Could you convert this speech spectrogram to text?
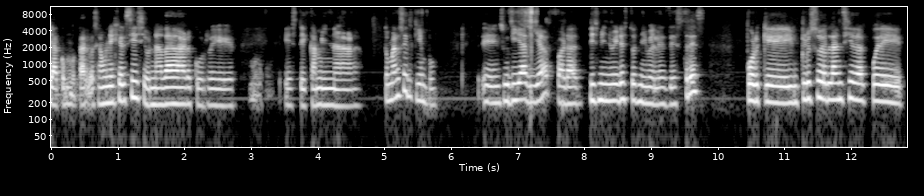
ya como tal, o sea, un ejercicio, nadar, correr, este, caminar, tomarse el tiempo en su día a día para disminuir estos niveles de estrés, porque incluso la ansiedad puede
